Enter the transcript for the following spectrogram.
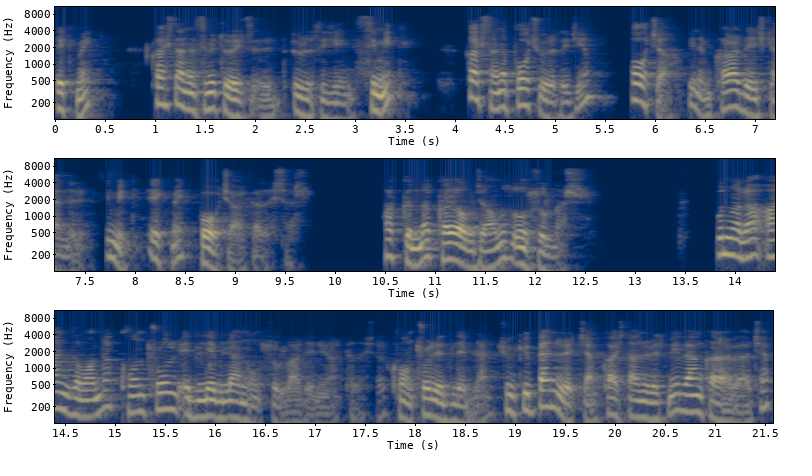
Ekmek. Kaç tane simit üreteceğim? Simit. Kaç tane poğaça üreteceğim? Poğaça. Benim karar değişkenlerim. Simit, ekmek, poğaça arkadaşlar. Hakkında karar alacağımız unsurlar. Bunlara aynı zamanda kontrol edilebilen unsurlar deniyor arkadaşlar. Kontrol edilebilen. Çünkü ben üreteceğim. Kaç tane üretmeyi ben karar vereceğim.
